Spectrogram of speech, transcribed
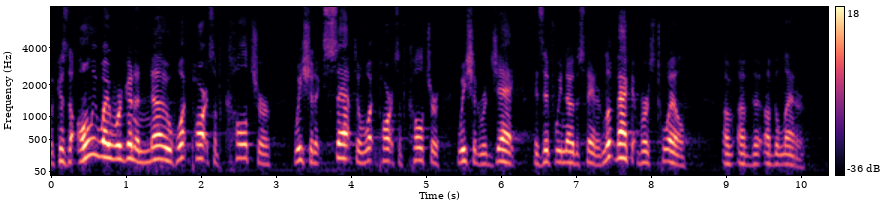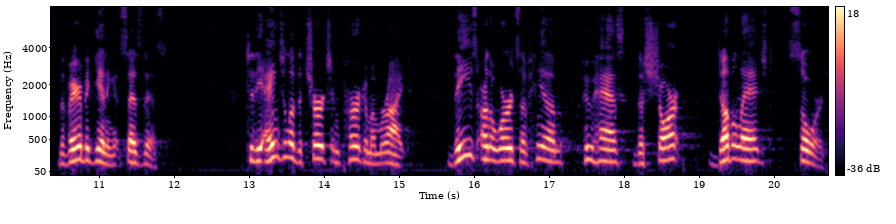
Because the only way we're going to know what parts of culture we should accept and what parts of culture we should reject as if we know the standard. Look back at verse 12 of, of, the, of the letter. The very beginning, it says this To the angel of the church in Pergamum, write, These are the words of him who has the sharp, double edged sword.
